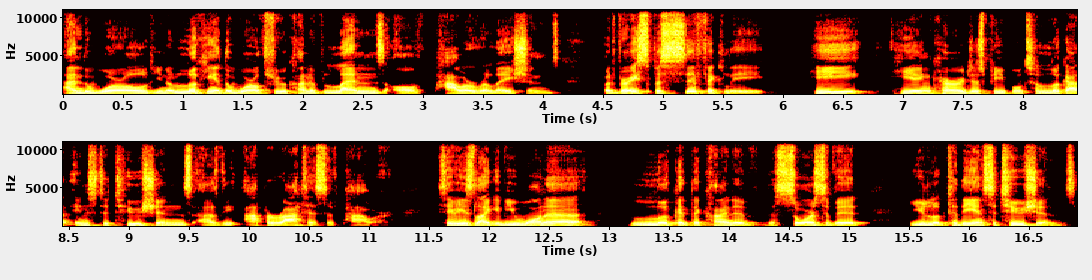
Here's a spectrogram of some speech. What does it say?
and the world, you know, looking at the world through a kind of lens of power relations. But very specifically, he he encourages people to look at institutions as the apparatus of power. So he's like, if you want to look at the kind of the source of it, you look to the institutions.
